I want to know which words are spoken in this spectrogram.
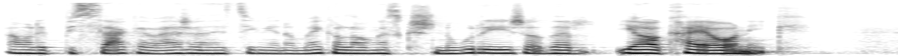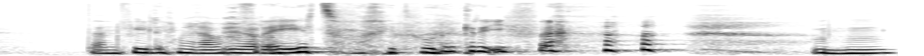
auch mal etwas zu sagen, weißt wenn jetzt irgendwie noch mega langes Geschnurr ist oder, ja, keine Ahnung. Dann fühle ich mich einfach Ja. freier, um ein bisschen durchzugreifen.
